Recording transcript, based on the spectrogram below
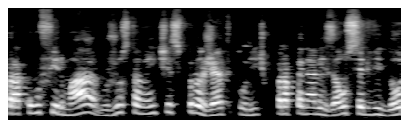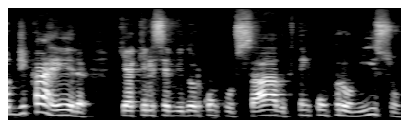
para confirmar justamente esse projeto político para penalizar o servidor de carreira, que é aquele servidor concursado, que tem compromisso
